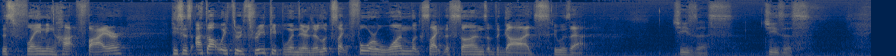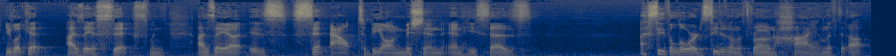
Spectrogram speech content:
this flaming hot fire. He says, I thought we threw three people in there. There looks like four. One looks like the sons of the gods. Who was that? Jesus. Jesus. You look at Isaiah 6 when Isaiah is sent out to be on mission, and he says, I see the Lord seated on the throne, high and lifted up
